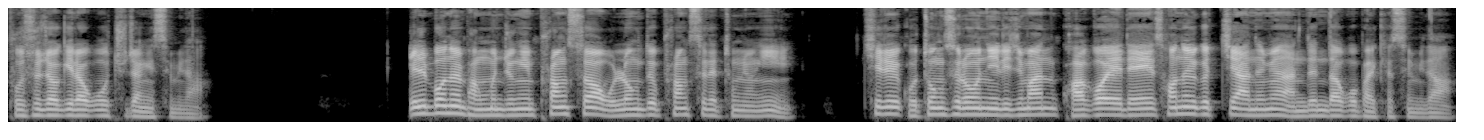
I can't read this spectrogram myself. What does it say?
부수적이라고 주장했습니다. 일본을 방문 중인 프랑스와 올렁드 프랑스 대통령이 7일 고통스러운 일이지만 과거에 대해 선을 긋지 않으면 안 된다고 밝혔습니다.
